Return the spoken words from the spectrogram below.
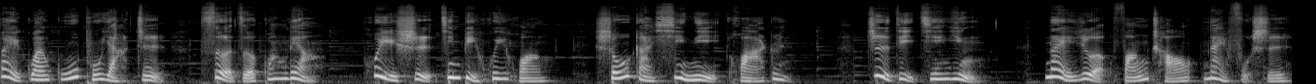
外观古朴雅致，色泽光亮。绘饰金碧辉煌，手感细腻滑润，质地坚硬，耐热防潮耐腐蚀，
